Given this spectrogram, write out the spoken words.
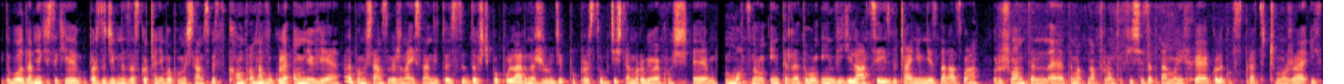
I to było dla mnie jakieś takie bardzo dziwne zaskoczenie, bo pomyślałam sobie, skąd ona w ogóle o mnie wie, ale pomyślałam sobie, że na Islandii to jest dość popularne, że ludzie po prostu gdzieś tam robią jakąś e, mocną internetową inwigilację i zwyczajnie mnie znalazła. Poruszyłam ten e, temat na front office, zapytałam moich e, kolegów z pracy, czy może ich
